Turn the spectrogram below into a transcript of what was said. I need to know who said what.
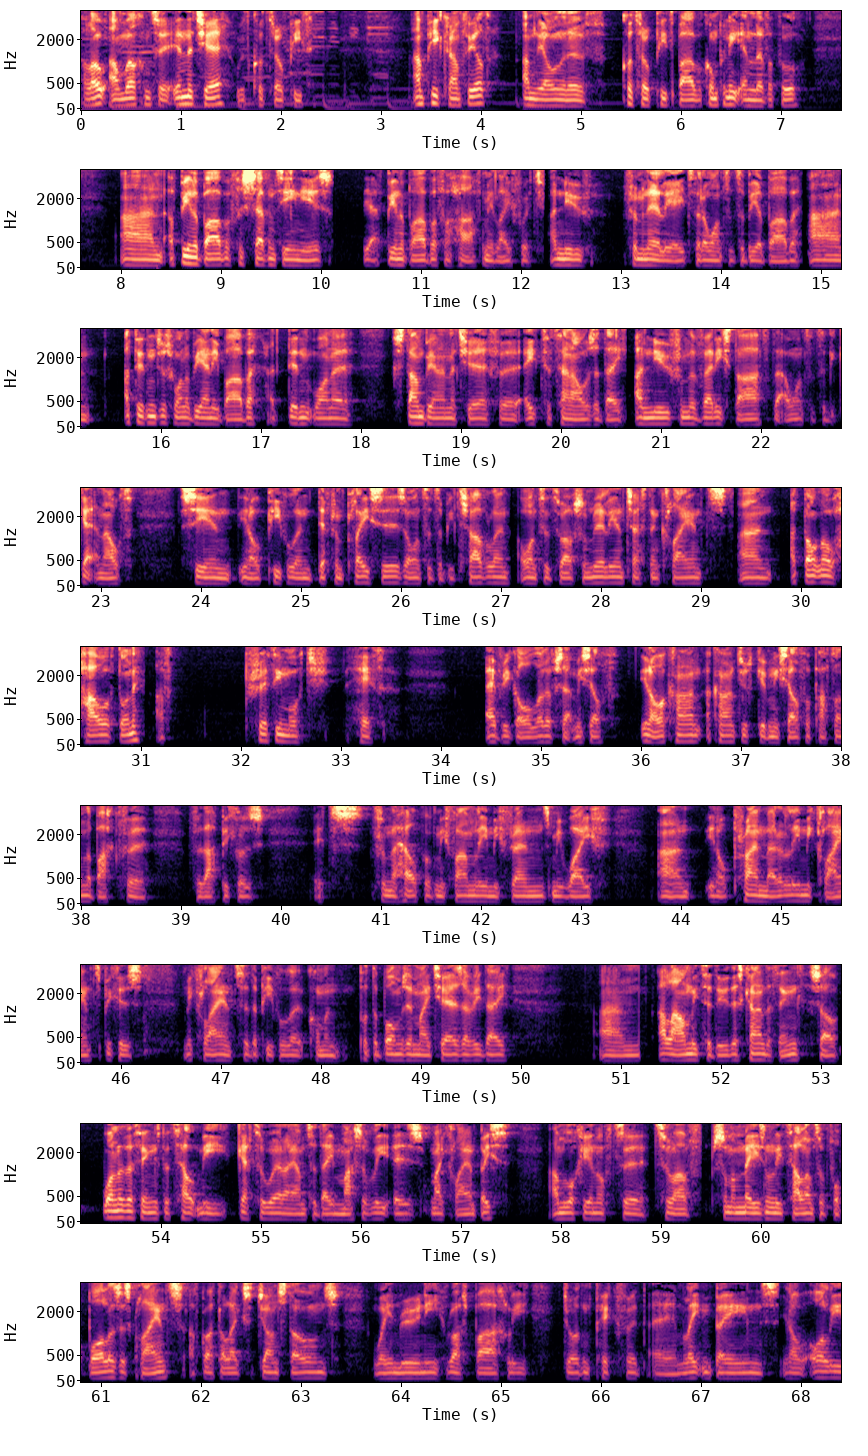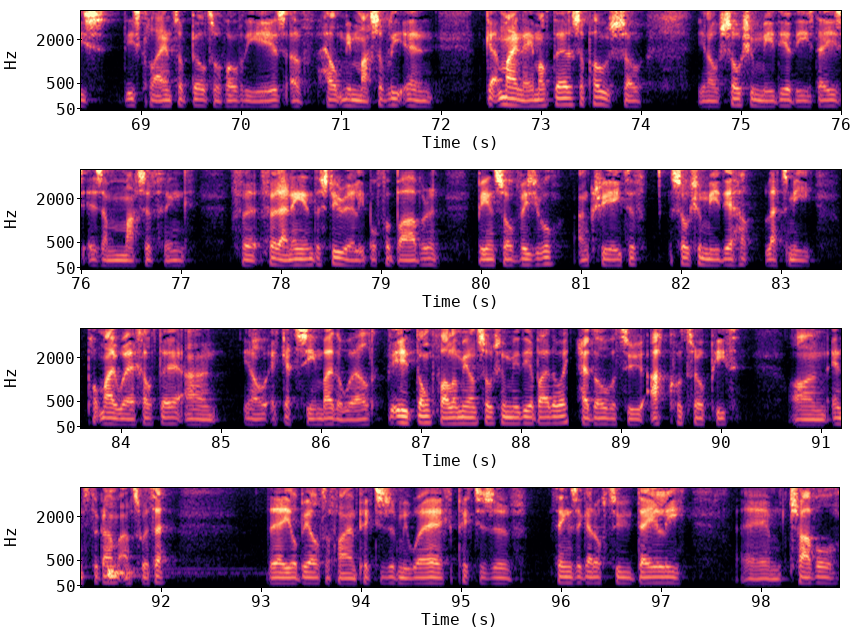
Speaker 1: Hello and welcome to In the Chair with Cutthroat Pete. I'm Pete Cranfield. I'm the owner of Cutthroat Pete's Barber Company in Liverpool, and I've been a barber for 17 years. Yeah, I've been a barber for half my life, which I knew from an early age that I wanted to be a barber. And I didn't just want to be any barber. I didn't want to stand behind a chair for eight to ten hours a day. I knew from the very start that I wanted to be getting out, seeing you know people in different places. I wanted to be travelling. I wanted to have some really interesting clients, and I don't know how I've done it. I've pretty much hit every goal that I've set myself. You know, I can't I can't just give myself a pat on the back for for that because it's from the help of my family, my friends, my wife, and you know primarily my clients because my clients are the people that come and put the bums in my chairs every day and allow me to do this kind of thing. So one of the things that's helped me get to where I am today massively is my client base. I'm lucky enough to to have some amazingly talented footballers as clients. I've got the likes of John Stones, Wayne Rooney, Ross Barkley, Jordan Pickford, um, Leighton Baines. You know, all these these clients I've built up over the years have helped me massively in getting my name out there. I suppose so. You know, social media these days is a massive thing for for any industry really, but for barbering, being so visual and creative, social media lets me put my work out there and you know, it gets seen by the world. If you don't follow me on social media, by the way, head over to at Cutthroat Pete on Instagram and Twitter. There you'll be able to find pictures of my work, pictures of things I get up to daily, um, travel,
